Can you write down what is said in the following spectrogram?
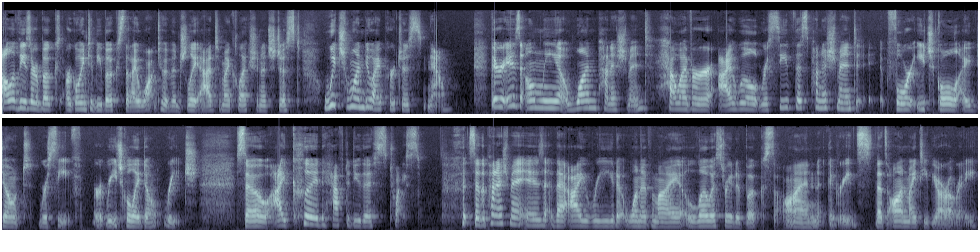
All of these are books are going to be books that I want to eventually add to my collection. It's just which one do I purchase now? There is only one punishment. However, I will receive this punishment for each goal I don't receive, or each goal I don't reach. So I could have to do this twice. So the punishment is that I read one of my lowest rated books on Goodreads that's on my TBR already.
